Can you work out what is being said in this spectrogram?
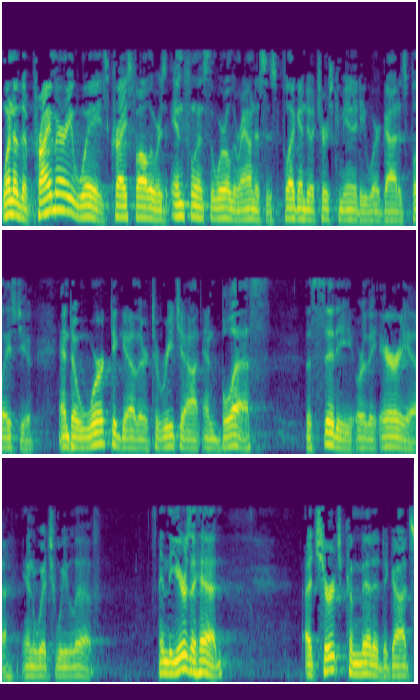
One of the primary ways Christ followers influence the world around us is to plug into a church community where God has placed you and to work together to reach out and bless the city or the area in which we live. In the years ahead, a church committed to God's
